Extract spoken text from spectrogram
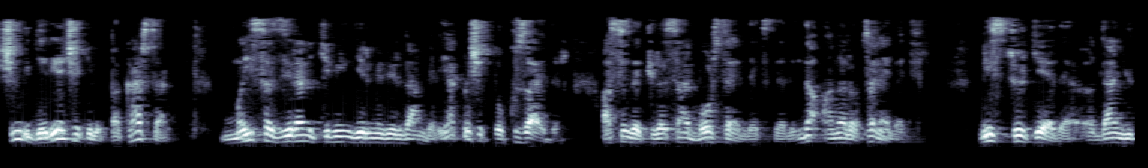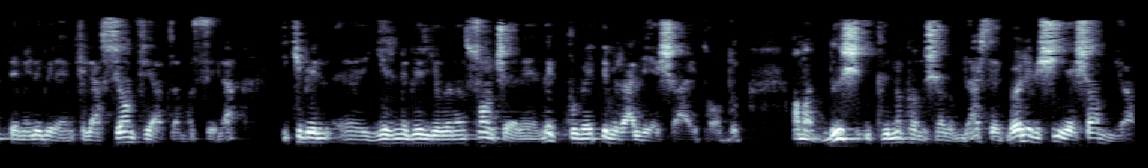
Şimdi geriye çekilip bakarsak Mayıs-Haziran 2021'den beri yaklaşık 9 aydır aslında küresel borsa endekslerinde ana rota negatif. Biz Türkiye'de önden yüklemeli bir enflasyon fiyatlamasıyla 2021 yılının son çeyreğinde kuvvetli bir ralliye şahit olduk. Ama dış iklimi konuşalım dersek böyle bir şey yaşanmıyor.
